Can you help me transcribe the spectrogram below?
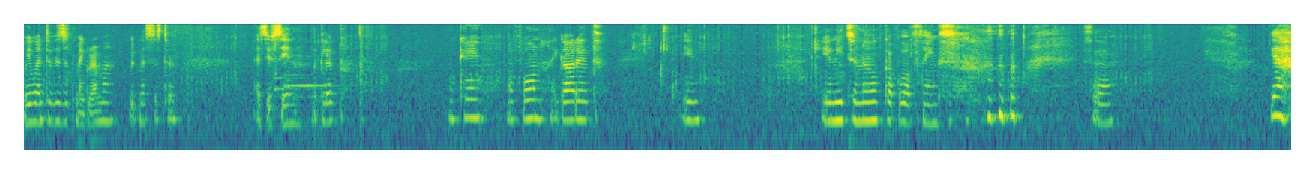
We went to visit my grandma with my sister as you've seen the clip okay my phone I got it. You you need to know a couple of things. So yeah.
